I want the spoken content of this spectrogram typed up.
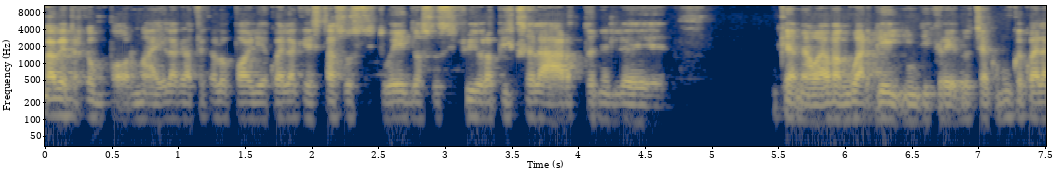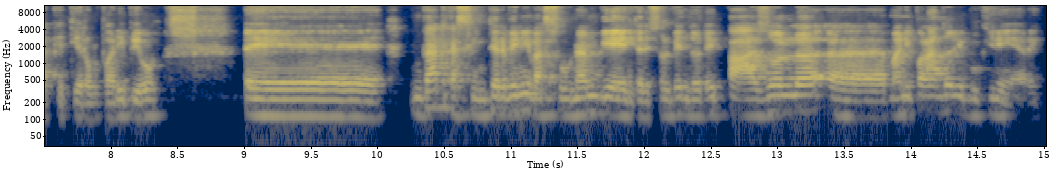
Vabbè, perché un po' ormai la grafica low poly è quella che sta sostituendo, ha sostituito la pixel art nelle chiamiamo avanguardie indie, credo, cioè comunque quella che tira un po' di più. E in pratica si interveniva su un ambiente risolvendo dei puzzle, eh, manipolando dei buchi neri.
